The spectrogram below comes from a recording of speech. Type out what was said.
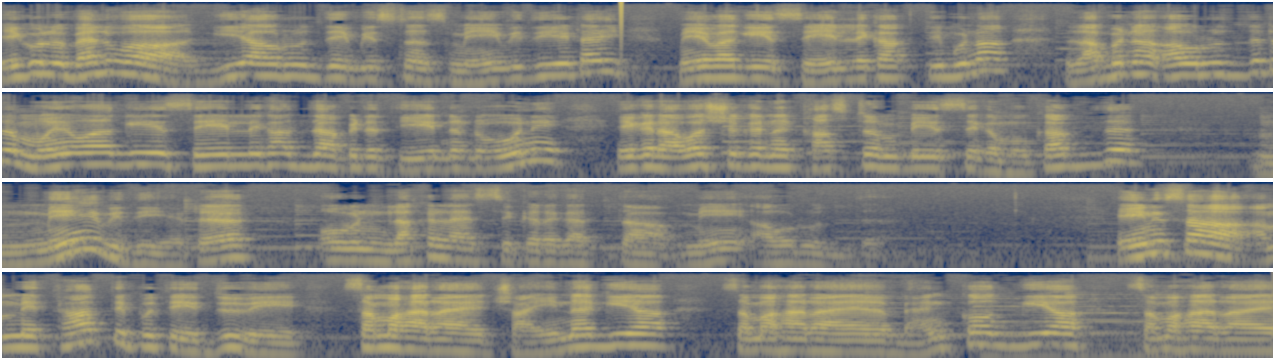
ඒගොල්ලෝ බැලුවා ගිය අවුරුද්දේ බිස්නස් මේ විදියටයි? මේ වගේ සේල් එකක් තිබුණා. ලබන අවුරුද්දට මොය වගේ සේල් එකක්ද අපිට තියෙන්නට ඕනේ? ඒකට අවශ්‍ය කරන කස්ටම් බේස් එක මොකක්ද? මේ විදියට ඔවුන් ලකලැස්සි කරගත්තා මේ අවුරුද්ද. ඒ නිසා අම්මේ තාත්තේ පුතේ දුවේ සමහර අය චයිනා ගියා සමහර අය බැංකොක් ගියා සමහර අය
